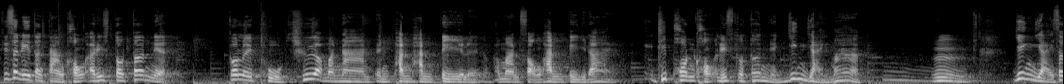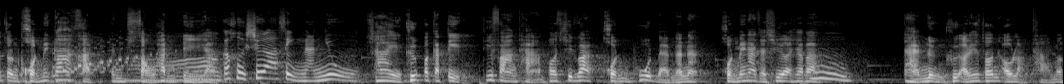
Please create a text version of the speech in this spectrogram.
ทฤษฎีต่างๆ ของอริสโตเติลเนี่ยก็เลยถูกเชื่อมานานเป็นพันๆปีเลยประมาณ 2,000 ปีได้ อิทธิพลของอริสโตเติลเนี่ยยิ่งใหญ่มากอืมยิ่งใหญ่ซะจนคนไม่กล้าขัดเป็น 2,000 ปีอะก็คือเชื่อสิ่งนั้นอยู่ ใช่คือปกติที่ฟางถามเพราะคิดว่าคนพูดแบบนั้นอะคนไม่น่าจะเชื่อใช่ป่ะอืม แต่หนึ่งคืออริสโตเติลเอาหลักฐานมา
